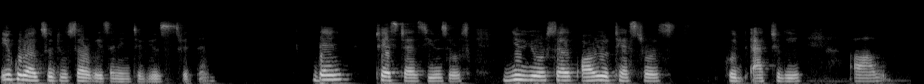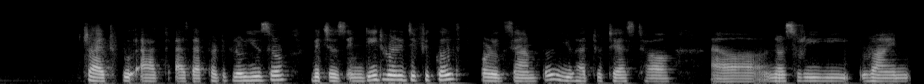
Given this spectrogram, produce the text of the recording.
You could also do surveys and interviews with them. Then test as users. You yourself or your testers could actually um, try to act as that particular user, which is indeed very difficult. For example, you had to test a nursery rhyme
